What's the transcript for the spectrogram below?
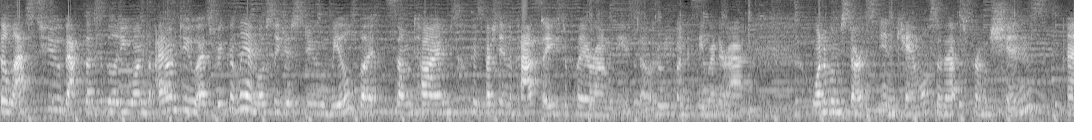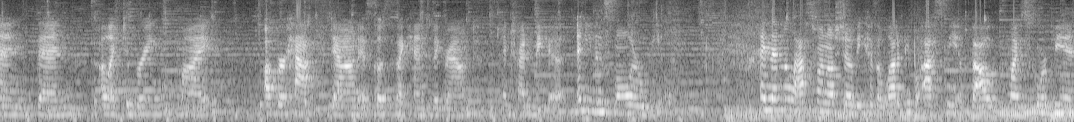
The last two back flexibility ones I don't do as frequently. I mostly just do wheels, but sometimes, especially in the past, I used to play around with these, so it'll be fun to see where they're at. One of them starts in camel, so that's from shins, and then I like to bring my upper half down as close as I can to the ground and try to make a, an even smaller wheel. And then the last one I'll show because a lot of people ask me about my scorpion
